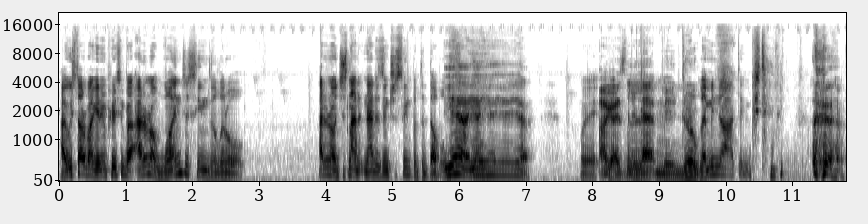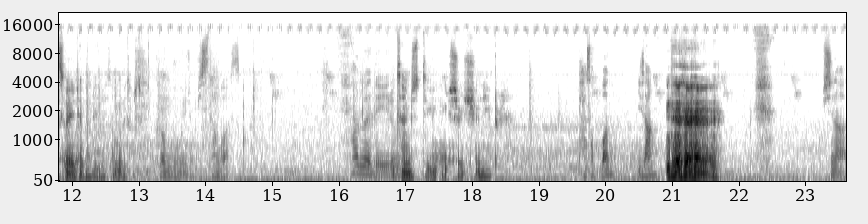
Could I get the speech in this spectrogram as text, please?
저도 모르는 게 I always thought about getting a piercing, but I don't know. One just seemed a little. I don't know, just not not as interesting. But the double. was Yeah, cool. yeah, yeah, yeah, yeah. Wait, Alright, guys, let me know. let me know. I think it's 부분도 많이 That's very different. How many 그런 부분이 좀 비슷한 것 같습니다. 하루에 내 이름 times do you search your neighbor? 다섯 번 이상 혹시나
